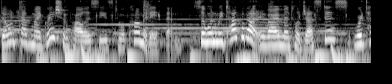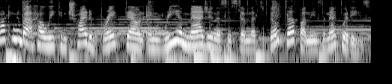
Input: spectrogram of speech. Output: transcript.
don't have migration policies to accommodate them. So when we talk about environmental justice, we're talking about how we can try to break down and reimagine a system that's built up on these inequities.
